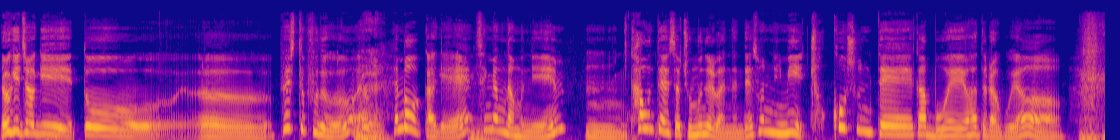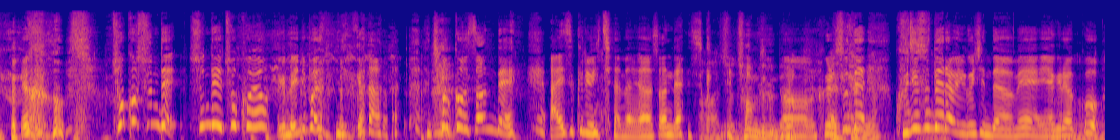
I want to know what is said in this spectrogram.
여기 저기 또, 어, 패스트푸드 네. 햄버거 가게 생명나무님, 음, 카운터에서 주문을 받는데 손님이 초코 순대가 뭐예요 하더라고요. 그리고 초코 순대, 초코요? 여기 메뉴판 보니까 초코 sundae 아이스크림 있잖아요. sundae 아이스크림. 아, 저 처음 듣는데요. 어, 그걸 순대, 아이스크림이요? 굳이 순대라고 읽으신 다음에, 예, 그래갖고,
